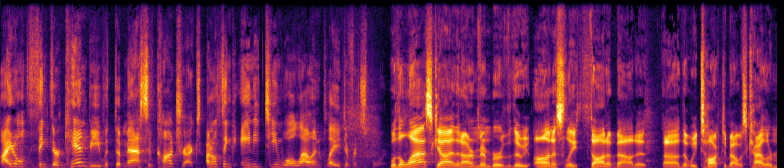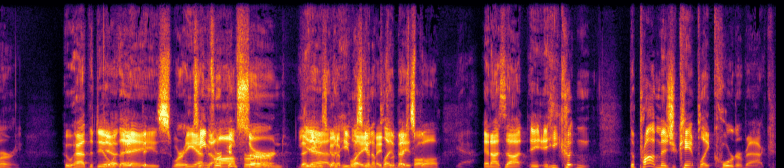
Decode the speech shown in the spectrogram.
I don't think there can be with the massive contracts. I don't think any team will allow him to play a different sport. Well, the last guy that I remember that we honestly thought about it, uh, that we talked about, was Kyler Murray, who had the deal Yeah, with the they- the A's, where he had teams the were offer, concerned that he was gonna that was play gonna play Baseball. baseball. Yeah. And I thought he, he couldn't. The problem is you can't play quarterback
